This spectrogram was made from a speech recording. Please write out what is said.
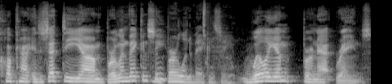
Cook County. Is that the um, Berland vacancy? Berland vacancy. William Burnett Raines.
